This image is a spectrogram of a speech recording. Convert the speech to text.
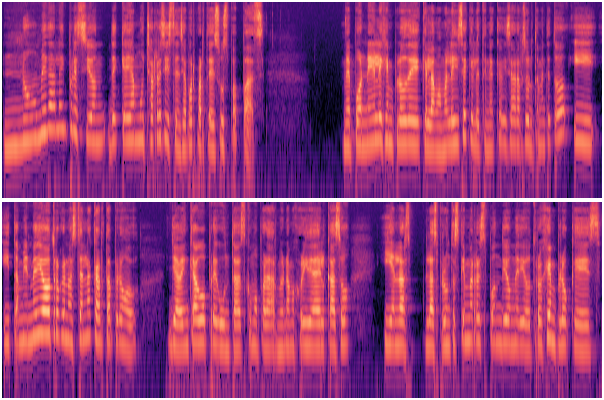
no me da la impresión de que haya mucha resistencia por parte de sus papás me pone el ejemplo de que la mamá le dice que le tenía que avisar absolutamente todo y, también me dio otro que no está en la carta, pero ya ven que hago preguntas como para darme una mejor idea del caso y en las, las preguntas que me respondió me dio otro ejemplo que es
